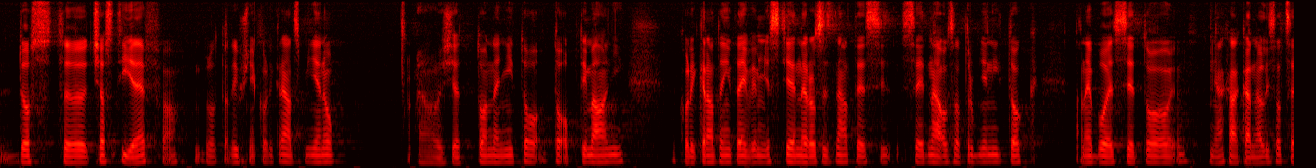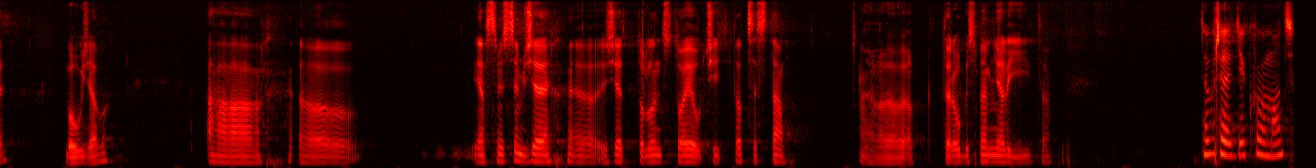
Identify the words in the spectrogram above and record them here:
dost častý jev a bylo tady už několikrát zmíněno, že to není to, to optimální. Kolikrát ani tady ve městě nerozeznáte, jestli se jedná o zatrubněný tok, anebo jestli je to nějaká kanalizace, bohužel. A uh, já si myslím, že, uh, že tohle je určitě ta cesta, kterou bychom měli jít. Dobře, děkuji moc.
